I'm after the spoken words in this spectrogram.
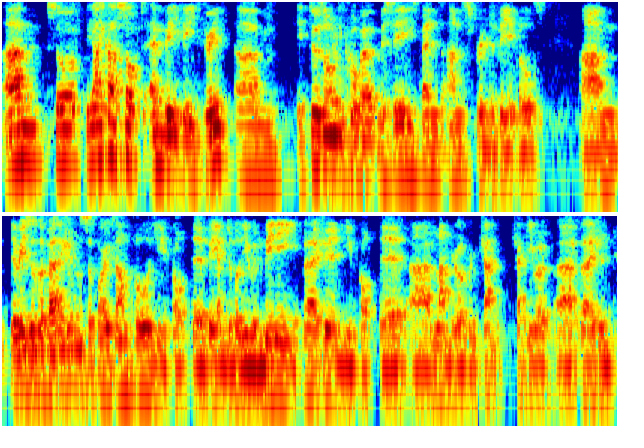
Um, so the iCarSoft MBV3, um, it does only cover Mercedes-Benz and Sprinter vehicles. Um, there is other versions, so for example, you've got the BMW and Mini version, you've got the uh, Land Rover and Jag Jaguar uh, version.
